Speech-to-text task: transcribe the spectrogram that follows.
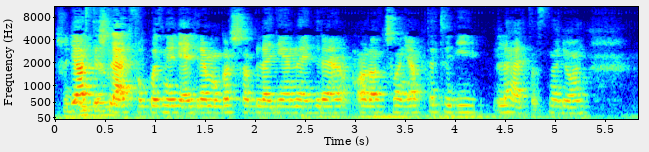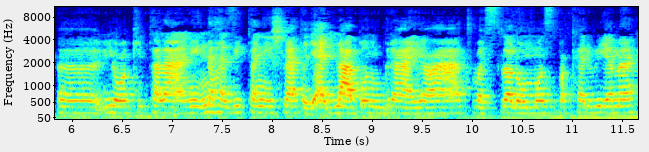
és ugye azt is lehet fokozni, hogy egyre magasabb legyen, egyre alacsonyabb, tehát hogy így lehet azt nagyon jól kitalálni, nehezíteni is lehet, hogy egy lábon ugrálja át, vagy szlalomozba kerülje meg.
